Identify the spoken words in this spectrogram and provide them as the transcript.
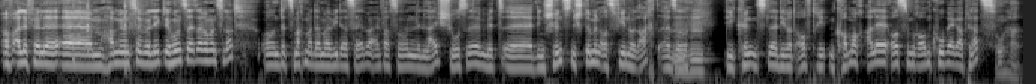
auf alle Fälle ähm, haben wir uns da überlegt, wir holen uns da jetzt einfach mal einen Slot. Und jetzt machen wir da mal wieder selber einfach so eine Live-Chose mit äh, den schönsten Stimmen aus 408. Also die Künstler, die dort auftreten, kommen auch alle aus dem Raum Coburger Platz. Uha.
